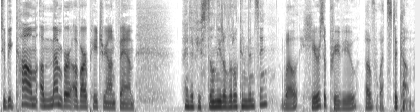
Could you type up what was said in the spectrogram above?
to become a member of our Patreon fam. And if you still need a little convincing, well, here's a preview of what's to come.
